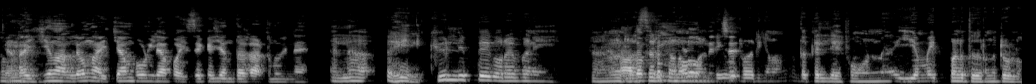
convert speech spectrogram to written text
എടാ ഈ നല്ലൊന്നും അയക്കാൻ പോണില്ല. ആ പൈസയൊക്കെ ഇജ്ജ് എന്താ കാട്ടുന്നു പിന്നെ? അല്ല എനിക്കും ഇല്ല ഇപ്പൊ കൊറേ പണി. കാരണം അതൊക്കെ ഡ്രസ് എടുക്കണം നമ്മൾ വണ്ടി ഒന്നിച്ച് കൂട്ടർ അടിക്കണം ഇതൊക്കെ അല്ലേ ഫോണിന് ഇ എം ഐ ഇപ്പാണ് തീർന്നിട്ടുള്ളൂ.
